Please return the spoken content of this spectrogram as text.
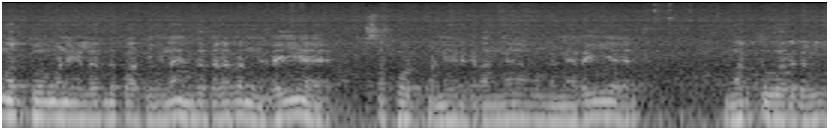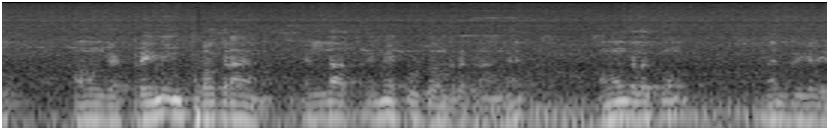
மருத்துவமனையிலேருந்து பார்த்தீங்கன்னா இந்த தடவை நிறைய சப்போர்ட் பண்ணியிருக்கிறாங்க. அவங்க நிறைய மருத்துவர்கள் அவங்க ட்ரைனிங் ப்ரோக்ராம் எல்லாத்துலேயுமே கூட்டு வந்திருக்கிறாங்க. அவங்களுக்கும் நன்றிகளை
